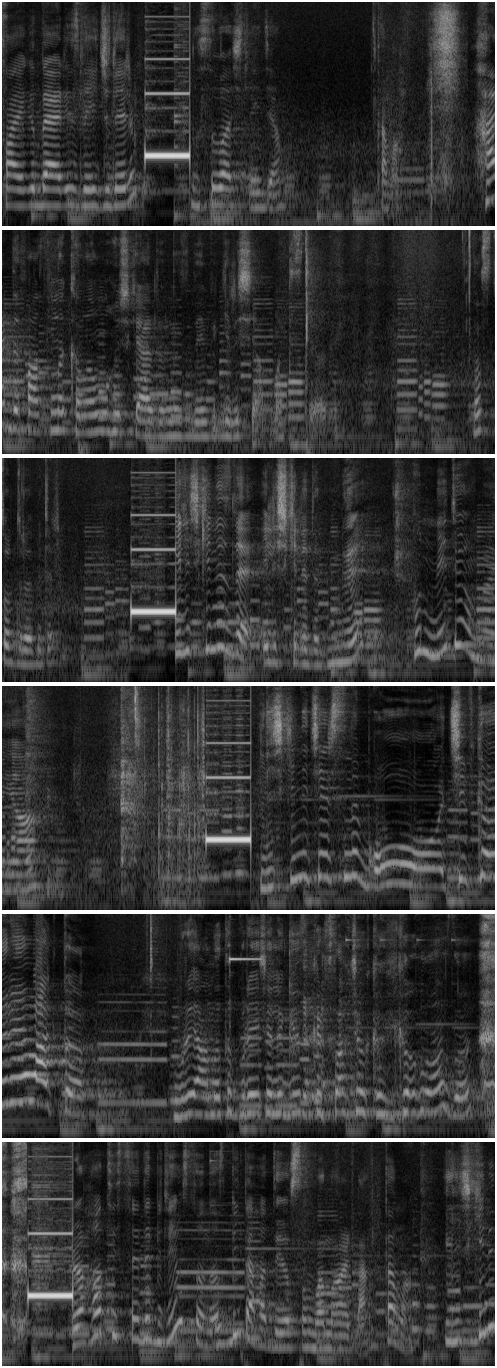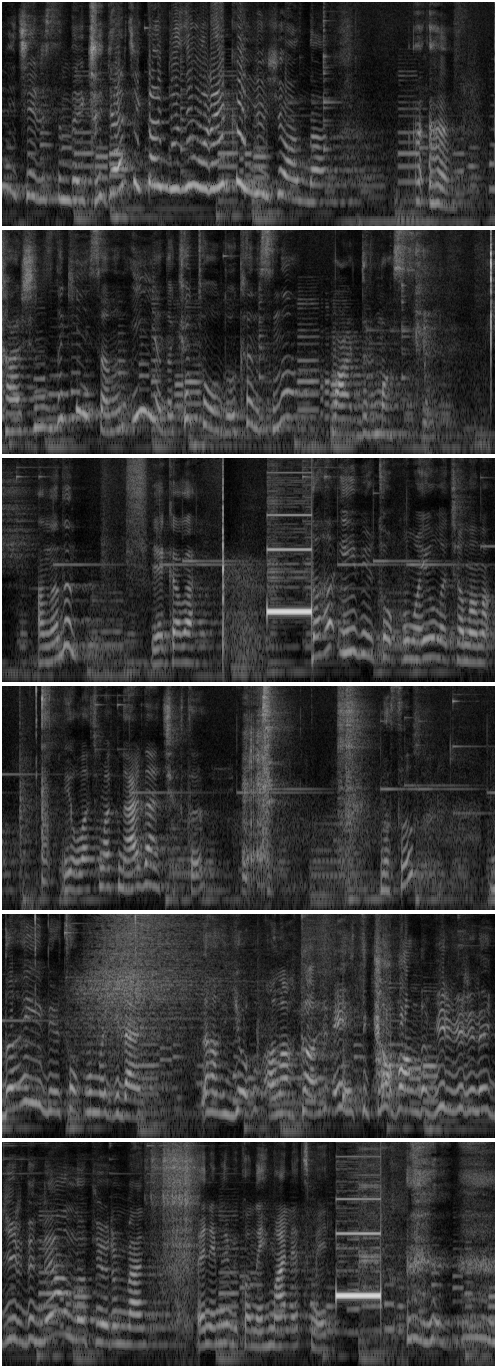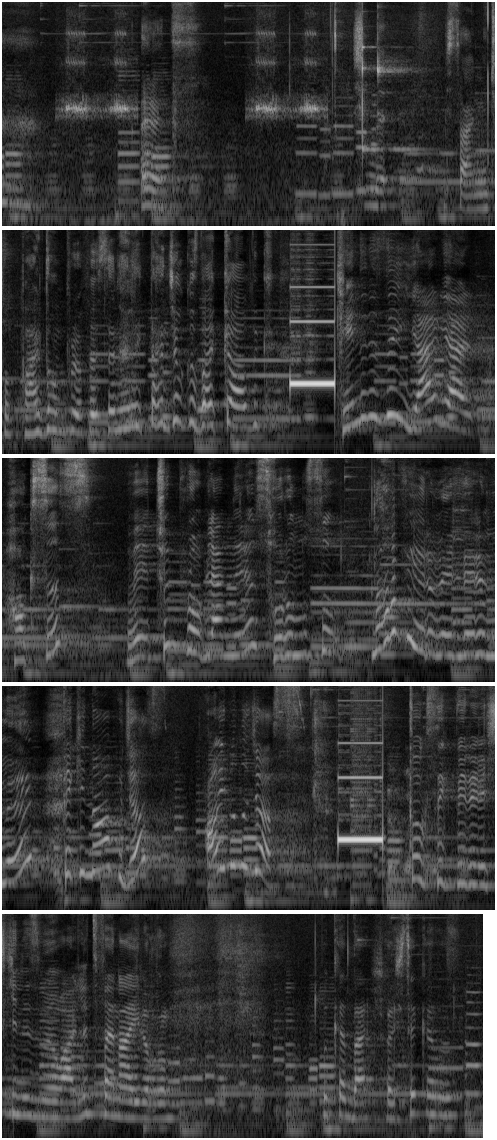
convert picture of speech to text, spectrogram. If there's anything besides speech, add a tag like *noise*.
Saygıdeğer izleyicilerim. Nasıl başlayacağım? Tamam. Her defasında kanalıma hoş geldiniz diye bir giriş yapmak istiyorum. Nasıl durdurabilirim? İlişkinizle ilişkilidir. Ne? Bu ne diyorum ben ya? İlişkinin içerisinde o çift kameraya baktım. Buraya anlatıp buraya şöyle göz kırsam çok komik olmaz mı? Rahat hissedebiliyorsanız bir daha diyorsun bana oradan. Tamam. İlişkinin içerisindeki *laughs* gerçekten gözüm oraya kayıyor şu anda. *clears throat* Karşınızdaki insanın iyi ya da kötü olduğu kanısına vardırmaz. Anladın? Yakala. Daha iyi bir topluma yol açan ana... Yol açmak nereden çıktı? Nasıl? Daha iyi bir topluma giden yol anahtar hepsi kafamda birbirine girdi. Ne anlatıyorum ben? Önemli bir konu ihmal etmeyin. *laughs* evet. Şimdi bir saniye çok pardon profesyonellikten çok uzak kaldık. Kendinizi yer yer haksız ve tüm problemlerin sorumlusu ne yapıyorum ellerimle? Peki ne yapacağız? Ayrılacağız. *laughs* Toksik bir ilişkiniz mi var? Lütfen ayrılın. Bu kadar. Hoşçakalın.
